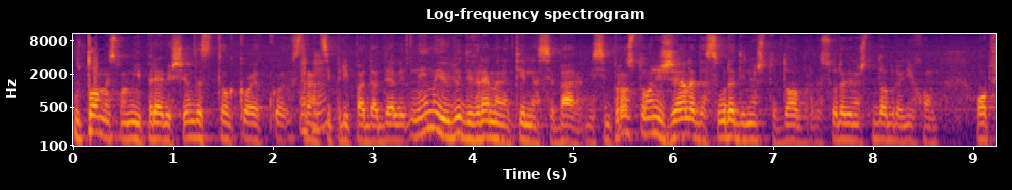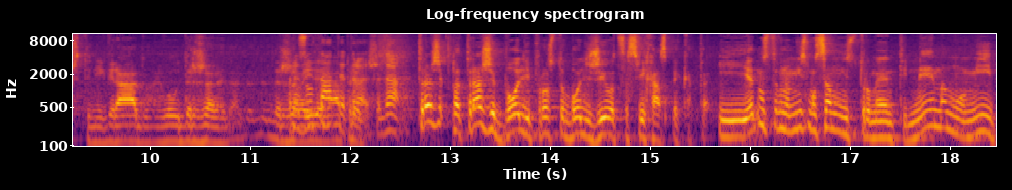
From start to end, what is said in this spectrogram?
u tome smo mi previše, onda se to koje, koje stranci mm -hmm. pripada, deli, nemaju ljudi vremena tim da se bave. Mislim, prosto oni žele da se uradi nešto dobro, da se uradi nešto dobro u njihovom opštini, gradu, na nivou države, da, da država Rezultate ide napred. traže, da. Traže, pa traže bolji, prosto bolji život sa svih aspekata. I jednostavno mi smo samo instrumenti. Nemamo mi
